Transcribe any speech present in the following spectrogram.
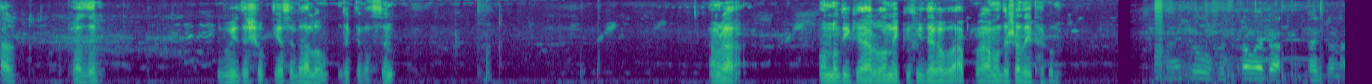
আর পেঁয়াজের বুড়িতে শক্তি আছে ভালো, দেখতে পাচ্ছেন। আমরা অন্যদিকে আরও অনেক কিছুই দেখাবো, আপনারা আমাদের সাথেই থাকুন। না।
